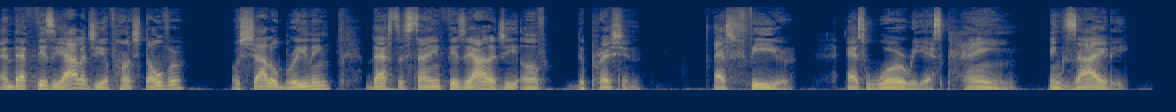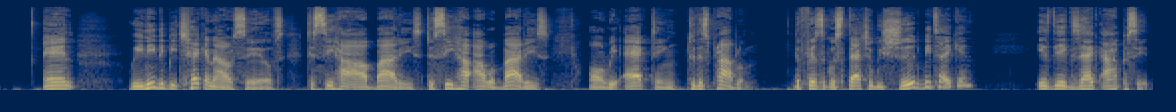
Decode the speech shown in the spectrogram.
And that physiology of hunched over, of shallow breathing, that's the same physiology of depression, as fear, as worry, as pain, anxiety. And we need to be checking ourselves to see how our bodies, to see how our bodies are reacting to this problem. The physical stature we should be taking is the exact opposite.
